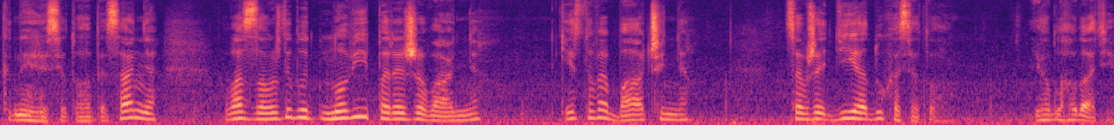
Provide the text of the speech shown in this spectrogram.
книги Святого Писання, у вас завжди будуть нові переживання, якесь нове бачення. Це вже дія Духа Святого, Його благодаті.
